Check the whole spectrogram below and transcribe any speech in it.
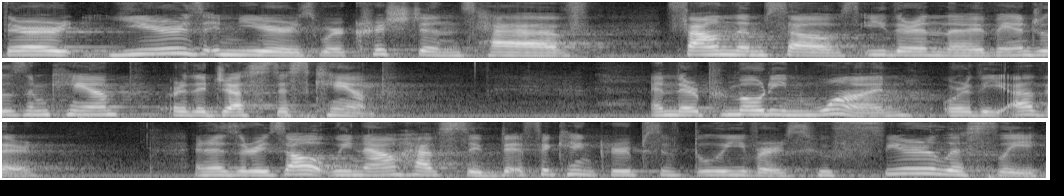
There are years and years where Christians have found themselves either in the evangelism camp or the justice camp. And they're promoting one or the other. And as a result, we now have significant groups of believers who fearlessly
